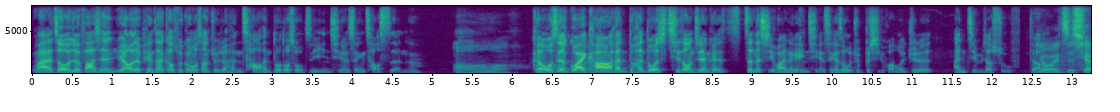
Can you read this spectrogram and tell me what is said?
买了之后，我就发现，原来我在平在高速公路上觉得很吵，很多都是我自己引擎的声音吵死人了。哦，可能我是个怪咖，很多很多骑重机人可能真的喜欢那个引擎的声音，可是我就不喜欢，我觉得安静比较舒服。有之前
